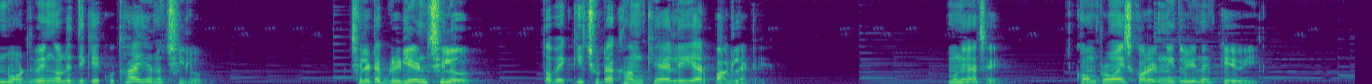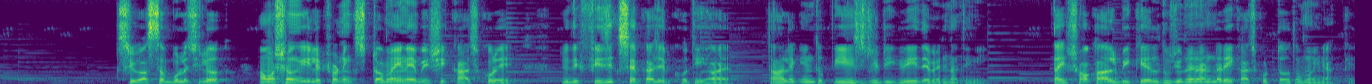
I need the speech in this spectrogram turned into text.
নর্থ বেঙ্গলের দিকে কোথায় যেন ছিল। ছেলেটা ব্রিলিয়েন্ট ছিল, তবে কিছুটা খামখেয়ালি আর পাগলাটে। মনে আছে, কম্প্রোমাইজ করেননি দুজনের কেউই। শ্রীবাস্তব বলেছিল, আমার সঙ্গে ইলেকট্রনিক্স ডোমেইনে বেশি কাজ করে যদি ফিজিক্সের কাজের ক্ষতি হয়, তাহলে কিন্তু পিএইচডি ডিগ্রি দেবেন না তিনি। তাই সকাল বিকেল দুজনের আন্ডারেই কাজ করতে হতো মৈনাককে।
